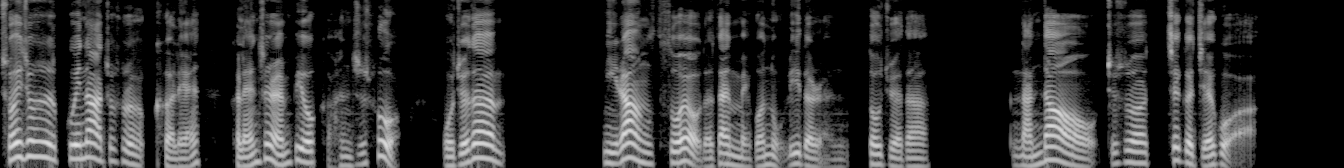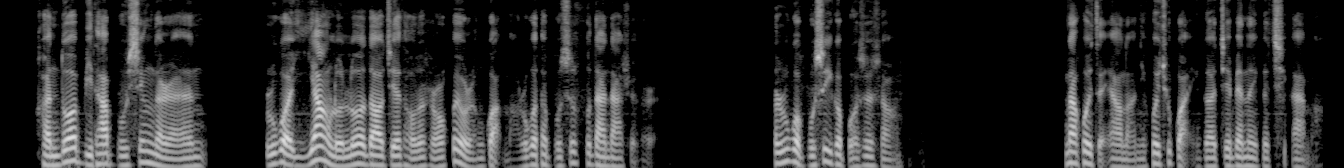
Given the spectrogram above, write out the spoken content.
所以就是归纳，就是可怜可怜之人必有可恨之处。我觉得你让所有的在美国努力的人都觉得，难道就是说这个结果，很多比他不幸的人？如果一样沦落到街头的时候，会有人管吗？如果他不是复旦大学的人，他如果不是一个博士生，那会怎样呢？你会去管一个街边的一个乞丐吗？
